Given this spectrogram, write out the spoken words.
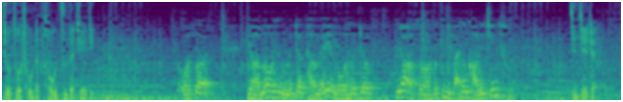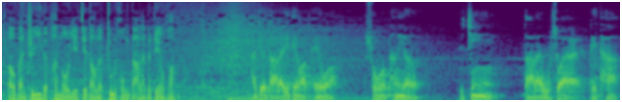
就做出了投资的决定。我说有吗？我说你们就投，没有吗？我说就不要说，说自己反正考虑清楚。紧接着，老板之一的潘某也接到了朱红打来的电话，他就打了一电话给我，说我朋友已经打了五十万给他。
